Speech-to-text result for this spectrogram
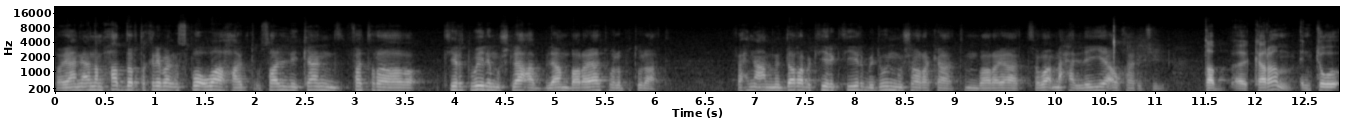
فيعني أنا محضر تقريبا أسبوع واحد وصار لي كان فترة كثير طويلة مش لاعب لا مباريات ولا بطولات فإحنا عم نتدرب كثير كثير بدون مشاركات مباريات سواء محلية أو خارجية طب آه، كرم أنتوا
